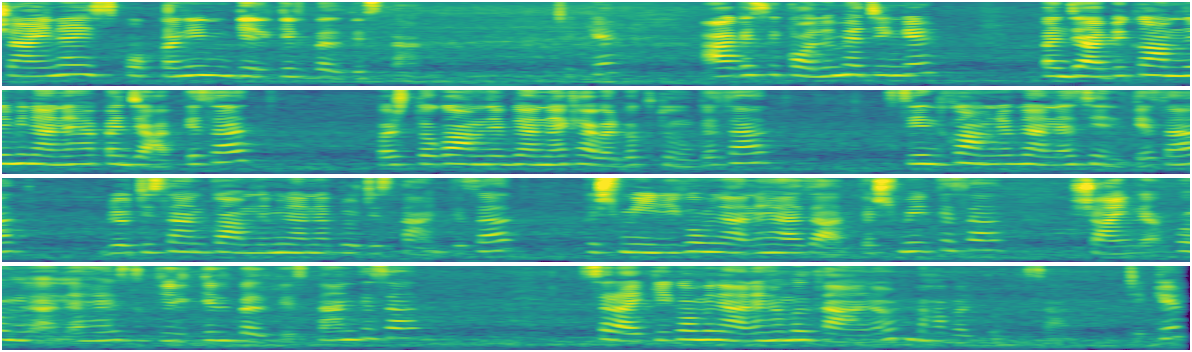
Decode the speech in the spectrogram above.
China is spoken in Gilgit Baltistan ठीक है? आगे इसके कॉलम मैचिंग है। पंजाबी को आमने मिलाना है पंजाब के साथ, पश्तो को आमने मिलाना है खैबर पख्तून के साथ, सिंध को आमने मिलाना है सिंध के साथ, बलूचिस्तान को आमने मिलाना है बलूचिस्तान के साथ, कश्मीरी को मिलाना है आज़ाद कश्मीर के साथ, शाइना को मिलाना है गिलगित बल्तिस्तान के साथ सराइकी को मिलाना है मुल्तान और बहावलपुर के साथ। ठीक है?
